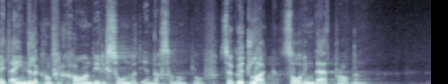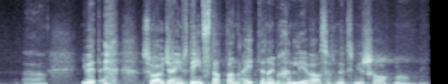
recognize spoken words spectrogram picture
uiteindelik gaan vergaan deur die son wat eendag sal ontplof. So good luck solving that problem. Uh jy weet so ou James Dean stap dan uit en hy begin lewe asof niks meer saak maak nie.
